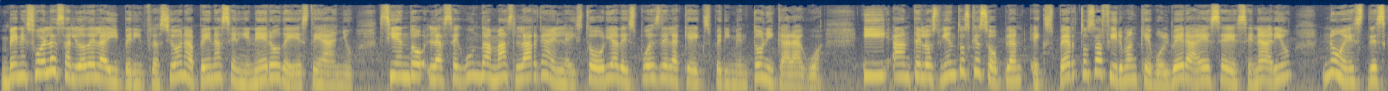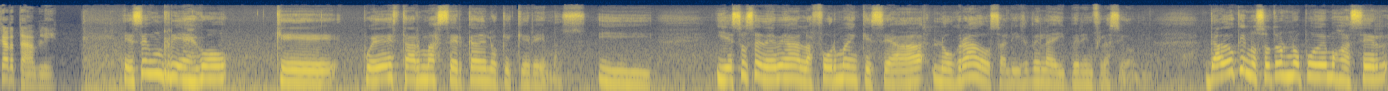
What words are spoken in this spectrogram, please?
Venezuela salió de la hiperinflación apenas en enero de este año, siendo la segunda más larga en la historia después de la que experimentó Nicaragua. Y ante los vientos que soplan, expertos afirman que volver a ese escenario no es descartable. Ese es un riesgo que puede estar más cerca de lo que queremos. Y y eso se debe a la forma en que se ha logrado salir de la hiperinflación. Dado que nosotros no podemos hacer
